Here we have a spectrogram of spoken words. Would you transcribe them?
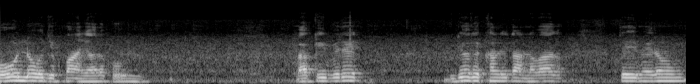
ਖੋਲ ਲੋ ਜਿੱਪਾਂ ਯਾਰ, ਖੋਲ ਬਾਕੀ ਵੀਰੇ ਵੀਡੀਓ ਦੇਖਣ ਲਈ ਧੰਨਵਾਦ ਤੇ ਮੈਨੂੰ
